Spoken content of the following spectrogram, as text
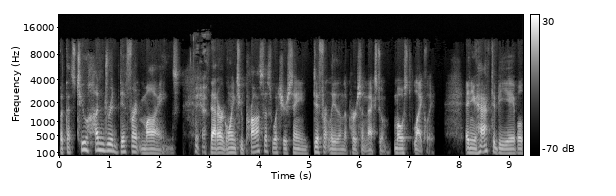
but that's 200 different minds Yeah. that are going to process what you're saying differently than the person next to them, most likely. And you have to be able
